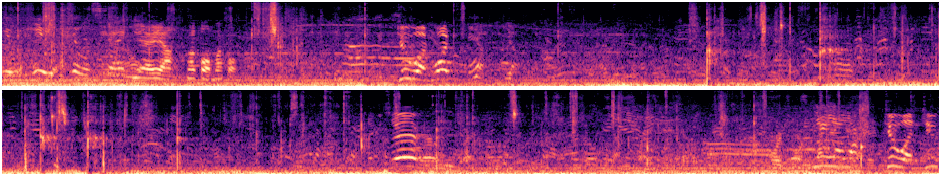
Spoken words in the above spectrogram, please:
He, he, he was striking. Yeah, yeah, my fault, my fault. Two, one, one. Serve. Two, one, two.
